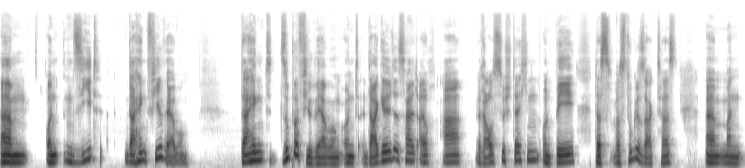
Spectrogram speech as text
Ähm, und man sieht, da hängt viel Werbung da hängt super viel Werbung und da gilt es halt auch A, rauszustechen und B, das, was du gesagt hast, ähm, man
